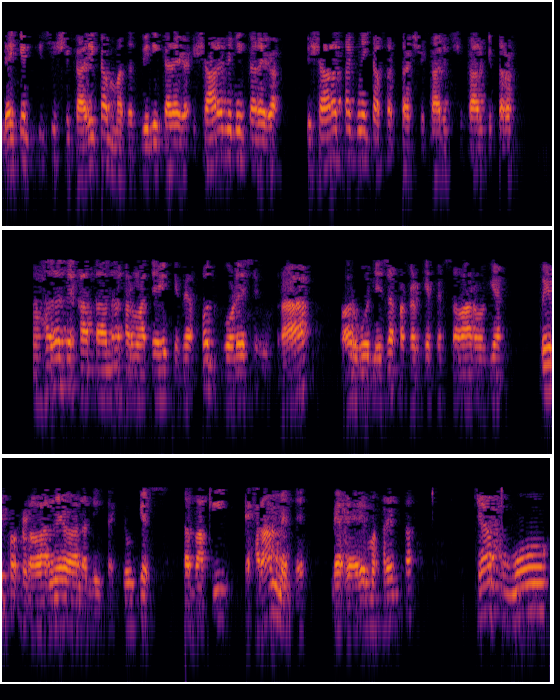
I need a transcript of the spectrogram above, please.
لیکن کسی شکاری کا مدد بھی نہیں کرے گا، اشارہ بھی نہیں کرے گا، اشارہ تک نہیں کر سکتا شکاری، شکار کی طرف۔ تو حضرت خاطہ فرماتے ہیں کہ میں خود گھوڑے سے اترا اور وہ نیزا پکڑ کے پھر سوار ہو گیا۔ کوئی پکڑوانے والا نہیں تھا، کیونکہ باقی احرام میں تھے، میں غیر محرم تھا۔ جب وہ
